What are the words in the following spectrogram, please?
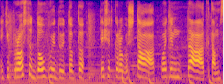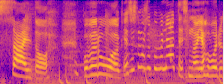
Які просто довго йдуть. Тобто ти чітко робиш так, потім так, там сальто, ковирок. Я звісно можу помилятись, але я говорю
